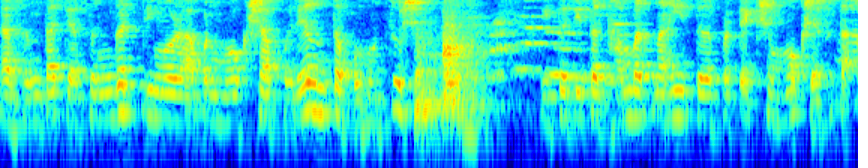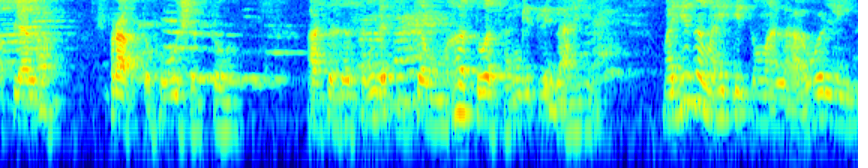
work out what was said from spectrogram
या संताच्या संगतीमुळं आपण मोक्षापर्यंत पोहोचू शकतो. इथं तिथं थांबत नाही तर प्रत्यक्ष मोक्षसुद्धा आपल्याला प्राप्त होऊ शकतो. असं हे संगतीचं महत्त्व सांगितलेलं आहे. माझी जर माहिती तुम्हाला आवडली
